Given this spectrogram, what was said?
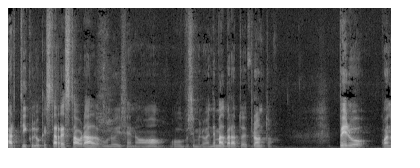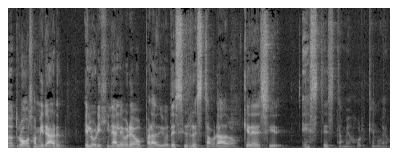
artículo que está restaurado, uno dice, no, o si me lo vende más barato de pronto. Pero cuando nosotros vamos a mirar el original hebreo para Dios decir restaurado, quiere decir, este está mejor que nuevo.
